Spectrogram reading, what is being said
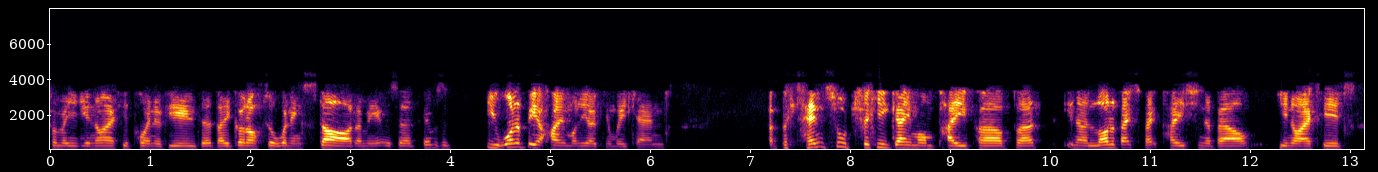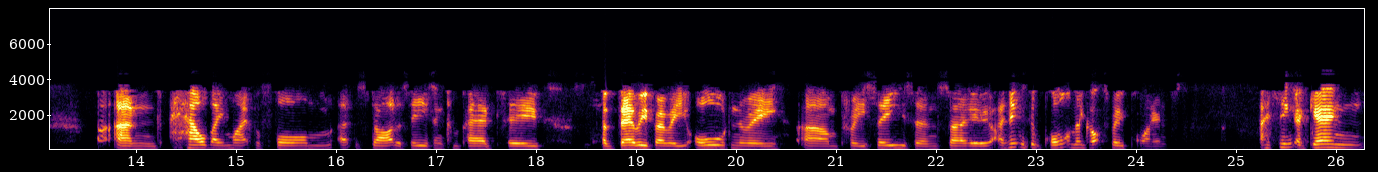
from a United point of view that they got off to a winning start. I mean, it was a it was a you want to be at home on the opening weekend a potential tricky game on paper, but you know a lot of expectation about United and how they might perform at the start of the season compared to a very very ordinary um, pre-season. So I think it's important they got three points. I think again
